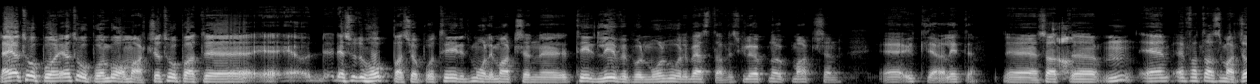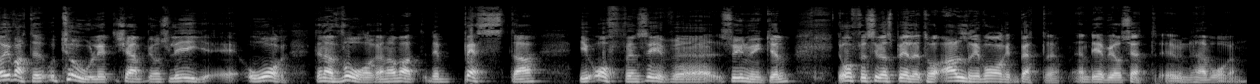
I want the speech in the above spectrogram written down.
Nej jag tror, på, jag tror på en bra match. Jag tror på att... Eh, eh dessutom hoppas jag på ett tidigt mål i matchen. Eh, tidigt Liverpool-mål vore det bästa. För det skulle öppna upp matchen eh, ytterligare lite. Eh, så att, eh, mm, en, en fantastisk match. Det har ju varit ett otroligt Champions League-år. Den här våren har varit det bästa i offensiv eh, synvinkel. Det offensiva spelet har aldrig varit bättre än det vi har sett under den här våren.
